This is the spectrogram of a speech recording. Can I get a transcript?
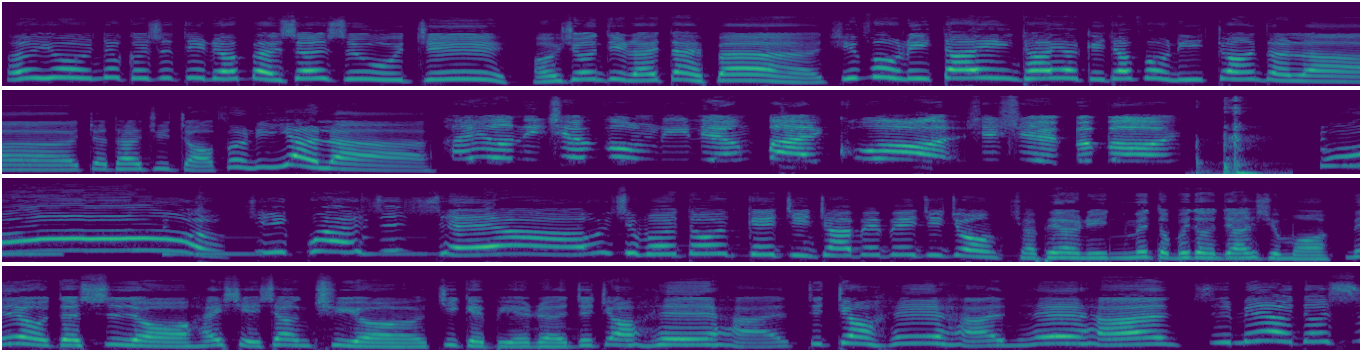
哎呦，那个是第两百三十五集，好兄弟来代班，是凤梨答应他要给他凤梨装的啦，叫他去找凤梨要啦。还有你欠凤梨两百块，谢谢，拜拜。哦，奇怪是谁啊？为什么都给警察背背这种？小朋友，你你们懂不懂叫什么？没有的事哦，还写上去哦，寄给别人，这叫黑函，这叫黑函，黑函是没有的事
